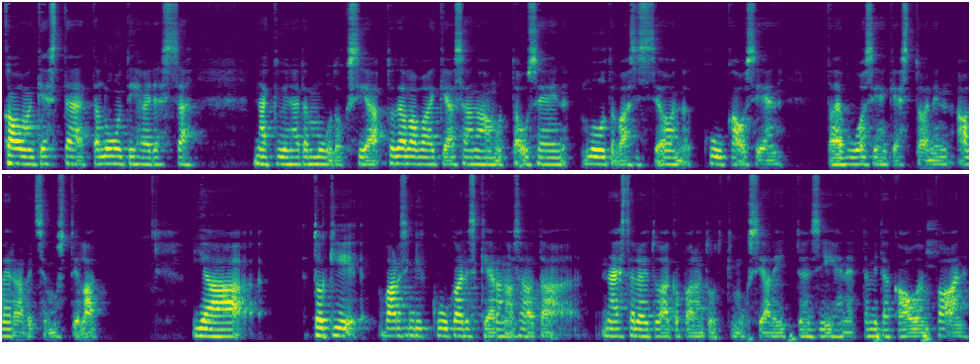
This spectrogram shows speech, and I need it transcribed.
kauan kestää, että luun tiheydessä näkyy näitä muutoksia. Todella vaikea sanoa, mutta usein luultavasti se on kuukausien tai vuosien kestoinen aliravitsemustila. Ja toki varsinkin kuukautiskierron osalta näistä löytyy aika paljon tutkimuksia liittyen siihen, että mitä kauempaan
